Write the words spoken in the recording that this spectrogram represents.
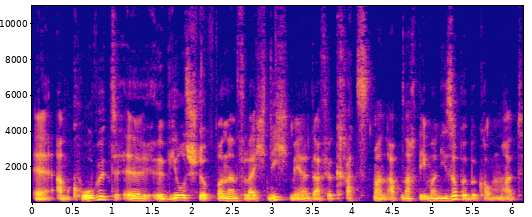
Äh, am Covid-Virus stirbt man dann vielleicht nicht mehr, dafür kratzt man ab, nachdem man die Suppe bekommen hat.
